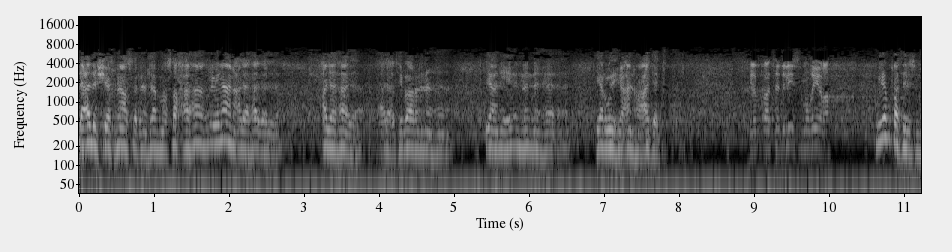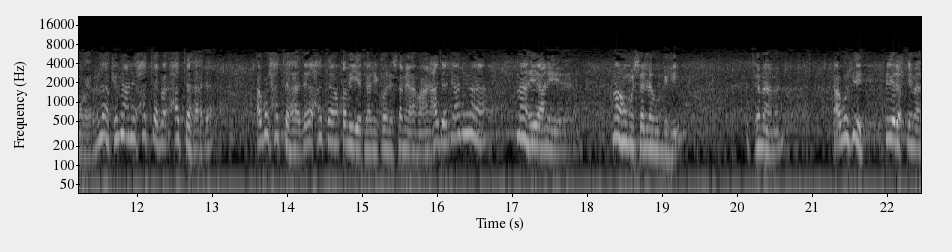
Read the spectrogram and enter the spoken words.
لعل الشيخ ناصر لما صحها بناء على هذا على هذا على اعتبار أنه يعني إنه يرويه عنه عدد. يبقى تدليس مغيرة. ويبقى تدليس مغيرة لكن يعني حتى حتى هذا أقول حتى هذا حتى قضية أن يكون سمعه عن عدد يعني ما ما هي يعني ما هو مسلم به تماما. أقول فيه فيه الاحتمال.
